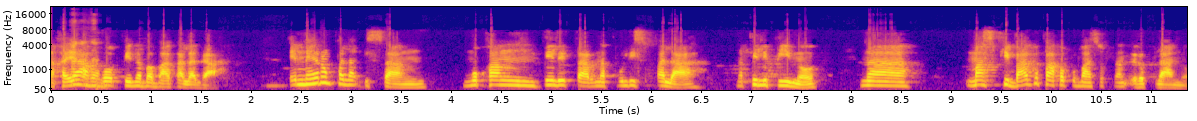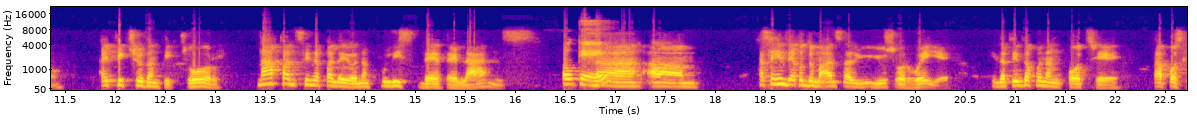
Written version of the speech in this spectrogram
na kaya Talaga? ako pinababa talaga. Eh meron palang isang mukhang militar na pulis pala na Pilipino na maski bago pa ako pumasok ng eroplano, ay picture ng picture. Napansin na pala yun ng Police Netherlands Okay. na um, kasi hindi ako dumaan sa usual way eh. Hinatid ako ng kotse, tapos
